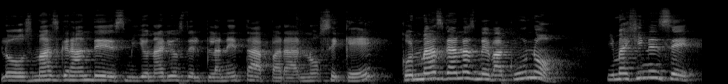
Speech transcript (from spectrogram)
los más grandes millonarios del planeta para no sé qué, con más ganas me vacuno. Imagínense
